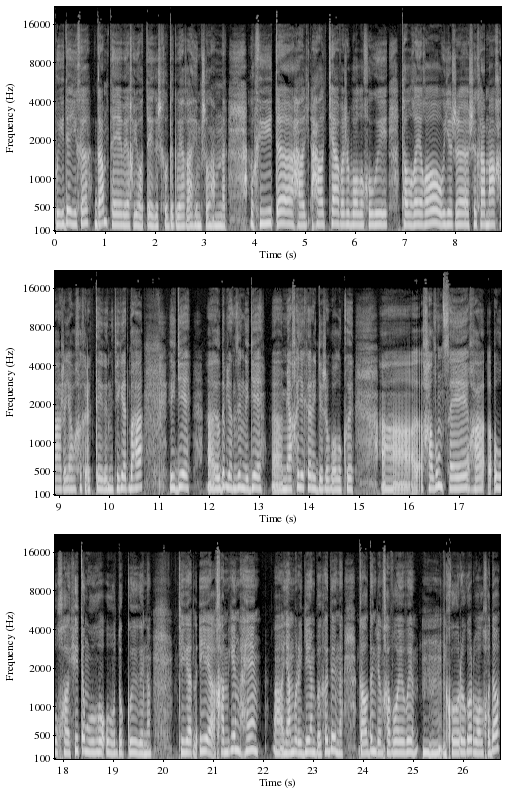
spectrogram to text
буйда иха гам тэвэх ёте гиш хылдык вега химшиламнар хүйта халтя важ болу хуги толгайго уйжа шихама хажа явах хректеген тигет баха иде ылдып янзын иде мяха декер иде же болу кы халун се уха хитен ухо удук гүйген тигет и хамген хэн ямар идеям быхыдына галдын лен хавоевы хорогор волходо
